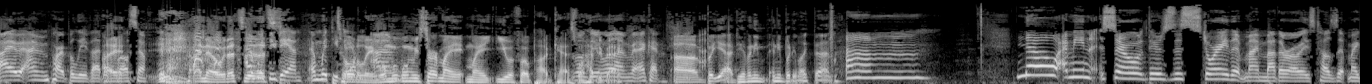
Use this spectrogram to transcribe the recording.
I, I in part believe that as I, well. So I know that's I'm with you, Dan. I'm with you, Dan. totally. When, Um, when we start my, my UFO podcast, we'll, We'll have do- you we'll back. have- okay. Uh, but yeah, do you have any anybody like that? Um, no, I mean, so there's this story that my mother always tells that my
